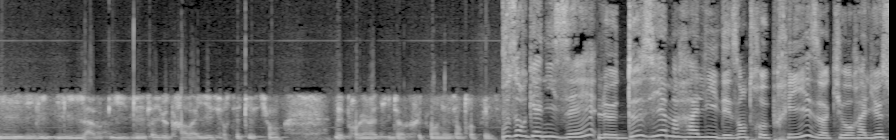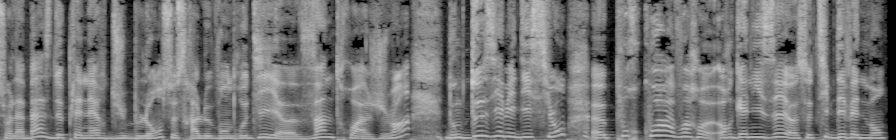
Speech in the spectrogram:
il, il, a- il essaye de travailler sur ces questions des problématiques de recrutement des entreprises. Vous organisez le deuxième rallye des entreprises qui aura lieu sur la base de plein air du Blanc. Ce sera le vendredi euh, 23 juin. Donc deuxième édition. Euh, Pourquoi avoir euh, organisé euh, ce type d'événement?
